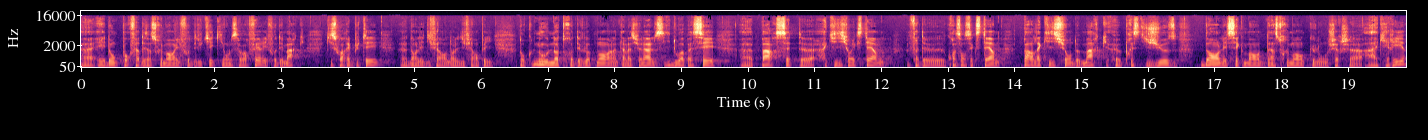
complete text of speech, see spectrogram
Euh, et donc, pour faire des instruments, il faut des luthiers qui ont le savoir-faire, il faut des marques qui soient réputées euh, dans les différents dans les différents pays. Donc, nous, notre développement à l'international, il doit passer euh, par cette acquisition externe enfin de croissance externe par l'acquisition de marques euh, prestigieuses dans les segments d'instruments que l'on cherche à, acquérir.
